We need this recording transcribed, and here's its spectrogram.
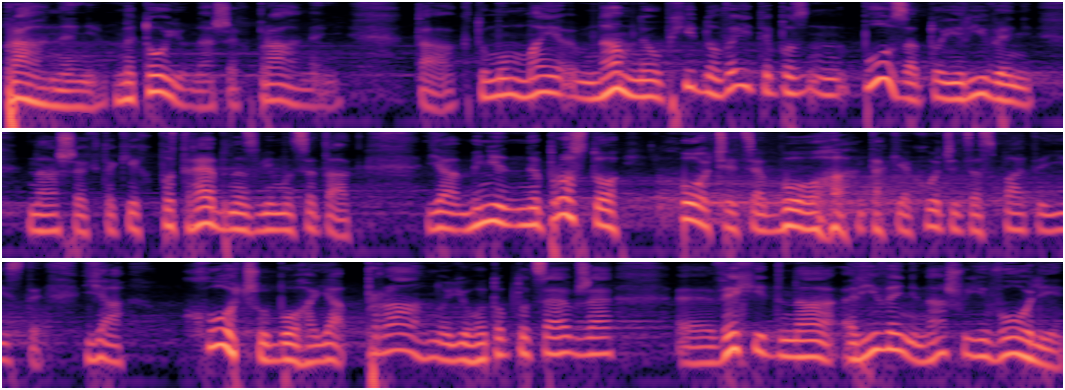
прагнень, метою наших прагнень. Так, тому має, нам необхідно вийти поз- поза той рівень наших таких потреб, назвімо це так. Я, мені не просто хочеться Бога, так як хочеться спати, їсти. Я хочу Бога, я прагну Його. Тобто це вже е, вихід на рівень нашої волі,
